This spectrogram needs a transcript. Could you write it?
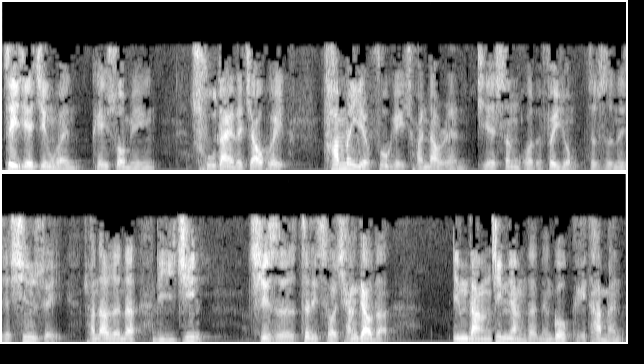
这节经文可以说明初代的教会，他们也付给传道人一些生活的费用，就是那些薪水、传道人的礼金。其实这里所强调的，应当尽量的能够给他们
